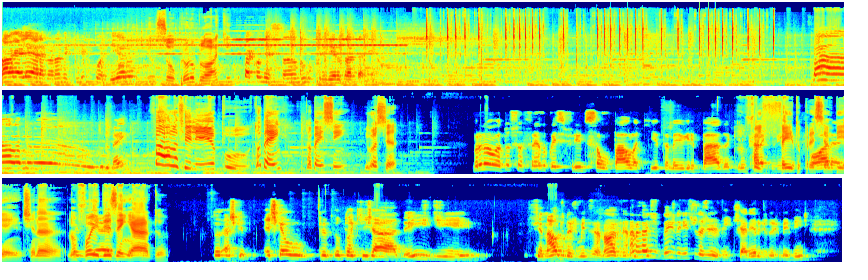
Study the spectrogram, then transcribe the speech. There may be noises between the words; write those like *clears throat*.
Fala galera, meu nome é Filipe Cordeiro. Eu sou o Bruno Bloch. E está começando o primeiro tratamento. Fala Bruno! Tudo bem? Fala Filipe! Tô bem, tô bem sim. E você? Bruno, eu tô sofrendo com esse frio de São Paulo aqui, tô meio gripado aqui. Não foi feito para esse ambiente, né? Não pois foi é, desenhado. Acho que acho que eu, eu tô aqui já desde final de 2019, né? Na verdade, desde o início de 2020, janeiro de 2020.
